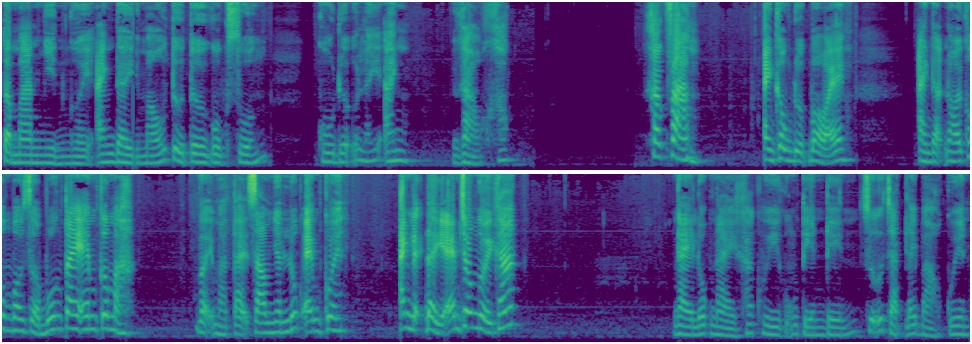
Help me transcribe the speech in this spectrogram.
Tâm An nhìn người anh đầy máu từ từ gục xuống. Cô đỡ lấy anh, gào khóc. Khắc Phạm, anh không được bỏ em. Anh đã nói không bao giờ buông tay em cơ mà. Vậy mà tại sao nhân lúc em quên, anh lại đẩy em cho người khác? Ngay lúc này Khắc Huy cũng tiến đến giữ chặt lấy Bảo Quyên,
